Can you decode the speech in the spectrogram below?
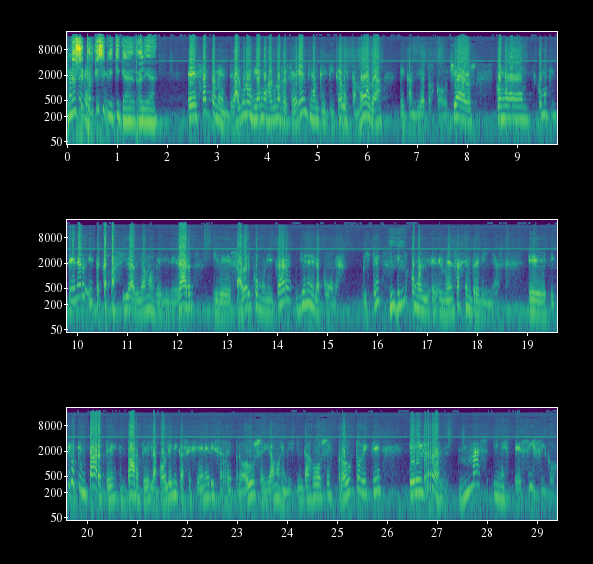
No sé por qué se critica en realidad. Exactamente. Algunos, digamos, algunos referentes han criticado esta moda de candidatos coacheados, como, como que tener esta capacidad, digamos, de liderar y de saber comunicar viene de la cuna, ¿viste? Esto es como el mensaje entre líneas. Eh, y creo que en parte, en parte, la polémica se genera y se reproduce, digamos, en distintas voces, producto de que el rol más inespecífico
